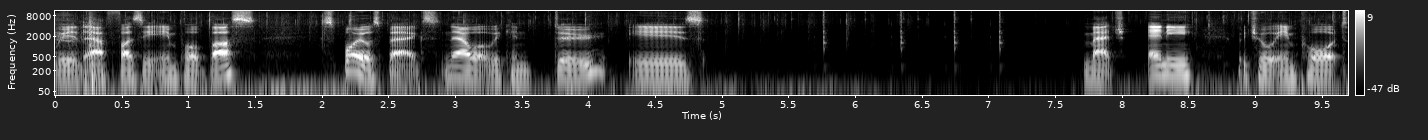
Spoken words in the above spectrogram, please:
with our fuzzy import bus spoils bags. Now what we can do is match any which will import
